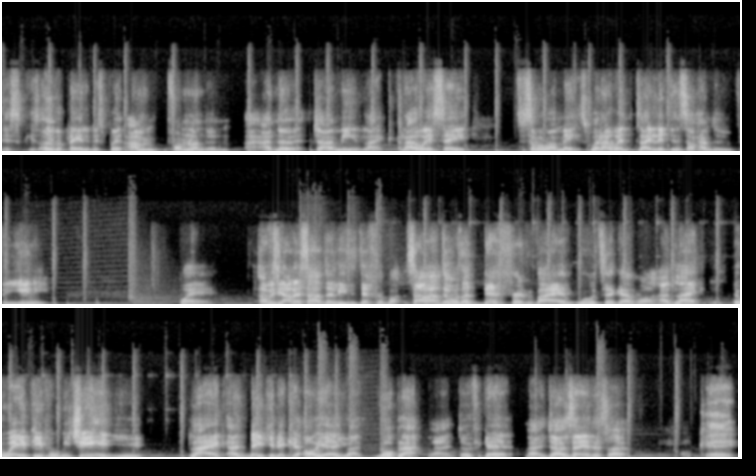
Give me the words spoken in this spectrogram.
It's it's Yeah. overplayed at this point. I'm from London. I, I know it. Do you know what I mean? Like, and I always say to some of my mates when I went, I lived in Southampton for uni. Boy, obviously I know Southampton Leeds is different, but Southampton was a different vibe altogether. And like the way people be treating you, like and making it clear, oh yeah, you're like, you're black, like don't forget. Like, do you know what I'm saying? It's like, Okay.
